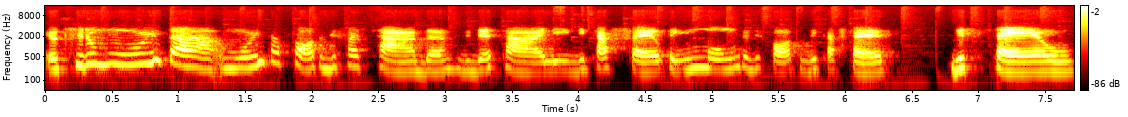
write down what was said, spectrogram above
Eu tiro muita, muita foto de fachada, de detalhe, de café. Eu tenho um monte de fotos de café, de céu,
